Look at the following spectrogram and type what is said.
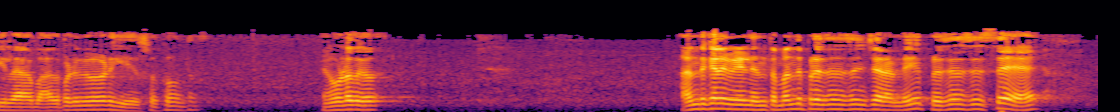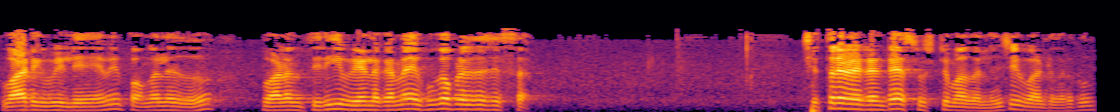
ఇలా బాధపడేవాడికి ఏ సుఖం ఉంటుంది ఏముండదు కదా? అందుకని వీళ్ళు ఇంతమంది ప్రశంసించారండి. ప్రశంసిస్తే వాటికి వీళ్ళు ఏమీ పొంగలేదు. వాళ్ళని తిరిగి వీళ్ళకన్నా ఎక్కువగా ప్రదర్శిస్తారు. చిత్రం ఏంటంటే సృష్టి మొదల నుంచి వాటి వరకు.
